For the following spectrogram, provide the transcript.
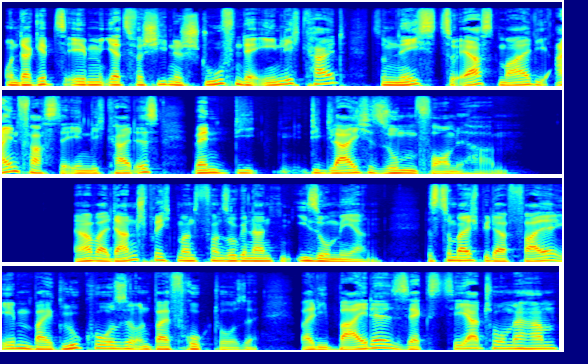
Und da gibt es eben jetzt verschiedene Stufen der Ähnlichkeit. Zunächst zuerst mal die einfachste Ähnlichkeit ist, wenn die die gleiche Summenformel haben. Ja, weil dann spricht man von sogenannten Isomeren. Das ist zum Beispiel der Fall eben bei Glucose und bei Fructose, weil die beide 6 C-Atome haben,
